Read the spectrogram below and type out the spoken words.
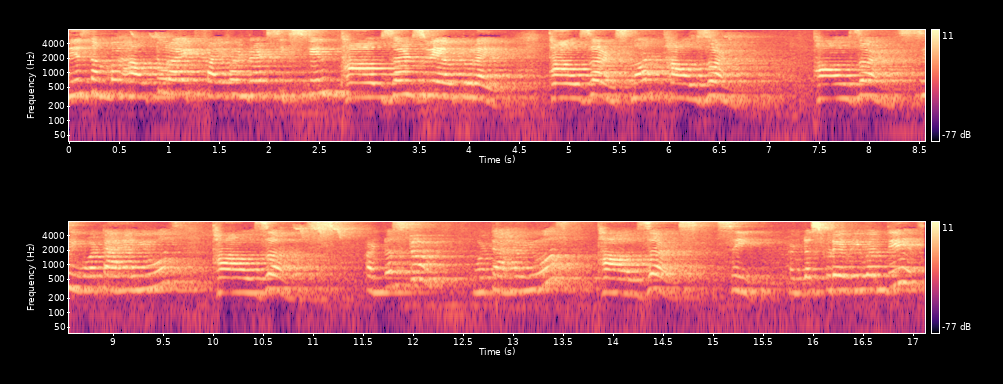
This number how to write 516 thousands we have to write. Thousands not thousand. Thousands. See what I have used? Thousands. Understood? What I have used? Thousands. See understood everyone this?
